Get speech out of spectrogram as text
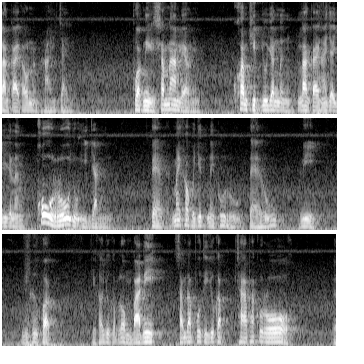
ร่างกายเขาหายใจ พวกนี้ชำนาญแล้วนี่ความคิดอยู่อย่างหนึ่ง ร่างกายหายใจอยู่อย่างหนึ่ง ผู้รู้อยู่อีกอย่างหนึ่ง แต่ไม่เข้าไปยึดในผู้รู้ แต่รู้นี่นี่คือพวก ที่เขาอยู่กับลมบาดนี้สำหรับผู้ที่อยู่กับชาพักุโรเอ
